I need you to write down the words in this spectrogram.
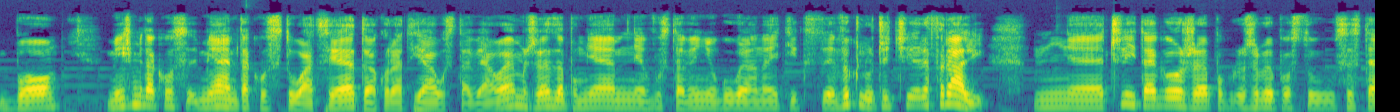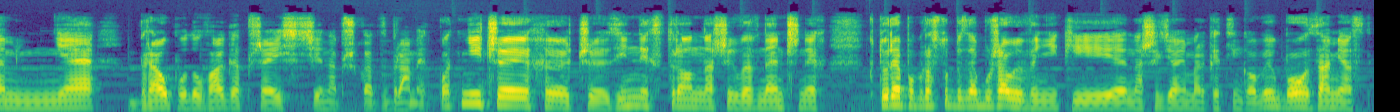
bo mieliśmy taką, miałem taką sytuację, to akurat ja ustawiałem, że zapomniałem w ustawieniu Google Analytics wykluczyć referali, czyli tego, że żeby po prostu system nie brał pod uwagę przejść na przykład z bramek płatniczych, czy z innych stron stron naszych wewnętrznych, które po prostu by zaburzały wyniki naszych działań marketingowych, bo zamiast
